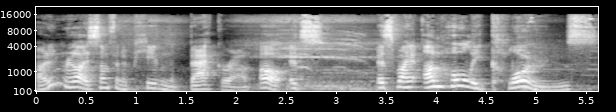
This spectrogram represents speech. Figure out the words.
I didn't realize something appeared in the background. Oh, it's it's my unholy clones.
